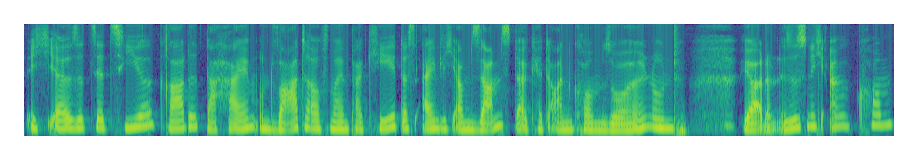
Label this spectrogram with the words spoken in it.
Ich äh, sitze jetzt hier gerade daheim und warte auf mein Paket, das eigentlich am Samstag hätte ankommen sollen. Und ja, dann ist es nicht angekommen.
